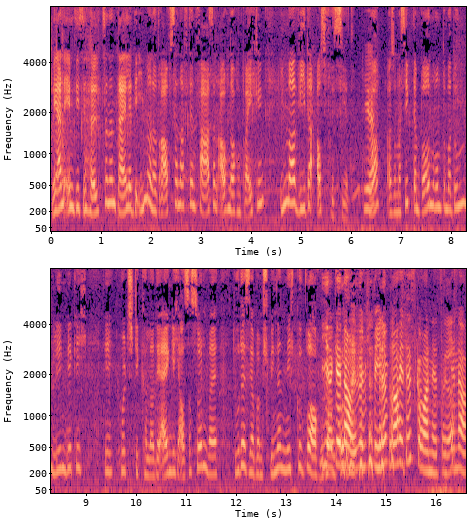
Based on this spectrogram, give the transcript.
werden eben diese hölzernen Teile, die immer noch drauf sind auf den Fasern, auch nach dem Brecheln, immer wieder ausfrisiert. Ja. Also man sieht am Boden rundum und um liegen wirklich die Holzstickerler, die eigentlich außer sollen, weil du das ja beim Spinnen nicht gut brauchen Ja, kannst. genau. Beim Spinnen brauche ich das gar nicht. Ja. Genau.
